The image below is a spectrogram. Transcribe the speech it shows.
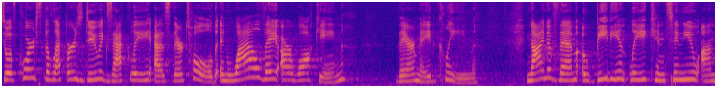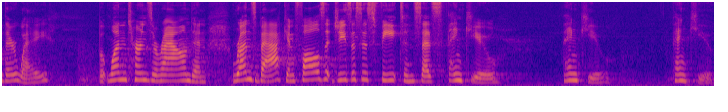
So, of course, the lepers do exactly as they're told, and while they are walking, they are made clean. Nine of them obediently continue on their way, but one turns around and runs back and falls at Jesus' feet and says, Thank you, thank you, thank you.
